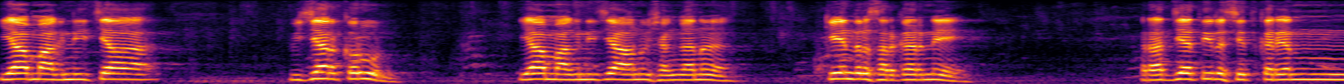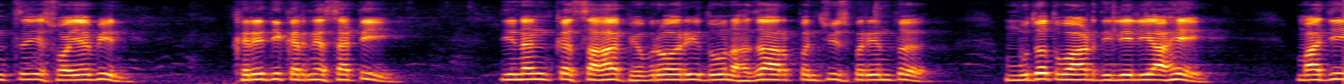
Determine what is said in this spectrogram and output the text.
या मागणीचा विचार करून या मागणीच्या अनुषंगानं केंद्र सरकारने राज्यातील शेतकऱ्यांचे सोयाबीन खरेदी करण्यासाठी दिनांक सहा फेब्रुवारी दोन हजार पंचवीसपर्यंत मुदतवाढ दिलेली आहे. माझी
